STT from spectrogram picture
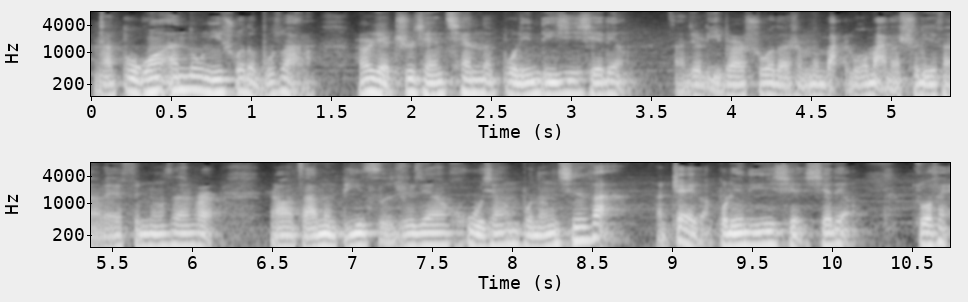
那不光安东尼说的不算了，而且之前签的布林迪西协定啊，就里边说的什么把罗马的势力范围分成三份，然后咱们彼此之间互相不能侵犯啊，这个布林迪西协协定作废。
